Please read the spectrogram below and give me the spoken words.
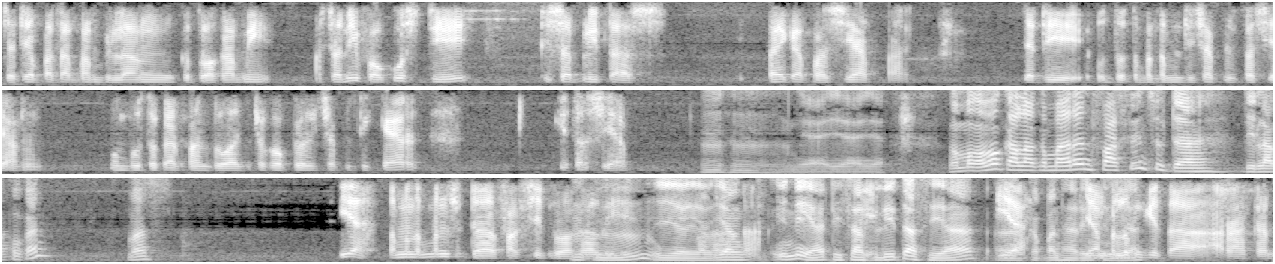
Jadi apa teman bilang ketua kami, Mas Dani fokus di disabilitas. Baik apa siapa. Jadi untuk teman-teman disabilitas yang membutuhkan bantuan Jogoboyo Disability Care, kita siap. Mhm, Ya ya ya. Ngomong-ngomong kalau kemarin vaksin sudah dilakukan, Mas? Iya, teman-teman sudah vaksin dua kali. Mhm, Iya ya. Rata-rata. Yang ini ya disabilitas ya. eh, Iya, Kapan hari yang ini belum ya? kita arahkan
